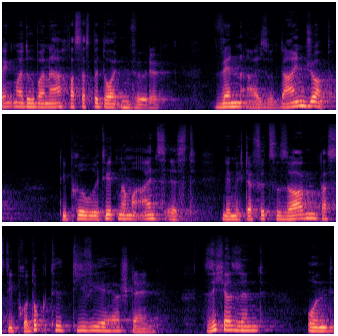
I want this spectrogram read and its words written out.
denk mal darüber nach, was das bedeuten würde. Wenn also dein Job die Priorität Nummer eins ist, nämlich dafür zu sorgen, dass die Produkte, die wir herstellen, sicher sind und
